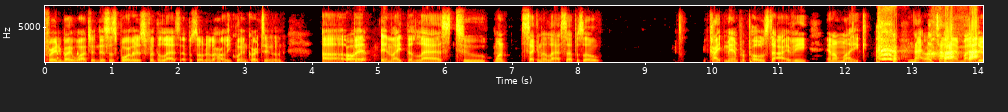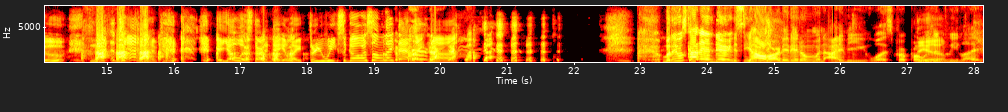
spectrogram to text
for anybody watching this is spoilers for the last episode of the harley quinn cartoon uh Oh, but in like the last two one second to last episode kite man proposed to ivy and i'm like not the time my dude. Not the time. And y'all was started dating like three weeks ago or something like that? Like nah. But it was kind of endearing to see how hard it hit him when Ivy was proposably like,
